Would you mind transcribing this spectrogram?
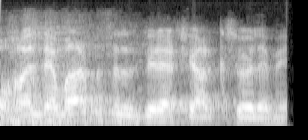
O halde var mısınız birer şarkı söylemeye?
